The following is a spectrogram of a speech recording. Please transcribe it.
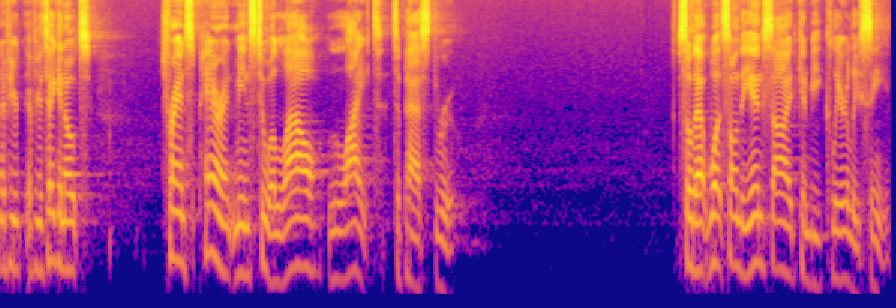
If you're, if you're taking notes, transparent means to allow light to pass through so that what's on the inside can be clearly seen.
